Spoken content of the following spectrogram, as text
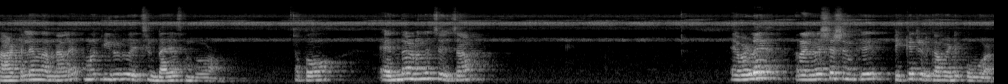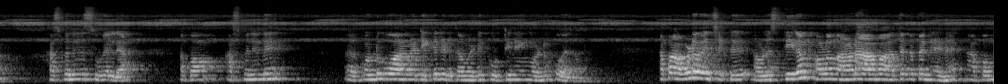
നാട്ടിലെന്ന് പറഞ്ഞാൽ നമ്മൾ തിരൂർ വെച്ചുണ്ടായ സംഭവമാണ്. അപ്പോൾ എന്താണെന്ന് ചോദിച്ചാൽ എവൾ റെയിൽവേ സ്റ്റേഷനിലേക്ക് ടിക്കറ്റ് എടുക്കാൻ വേണ്ടി പോവുകയാണ്. ഹസ്ബൻഡിന് സുഖമില്ല. അപ്പോൾ ഹസ്ബൻഡിന് കൊണ്ടുപോകാനുള്ള ടിക്കറ്റ് എടുക്കാൻ വേണ്ടി കുട്ടീനെയും കൊണ്ട് പോയതാണ്. അപ്പോൾ അവിടെ വെച്ചിട്ട് അവൾ സ്ഥിരം അവളെ നാട് ആ ഭാഗത്തൊക്കെ തന്നെയാണ്. അപ്പം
